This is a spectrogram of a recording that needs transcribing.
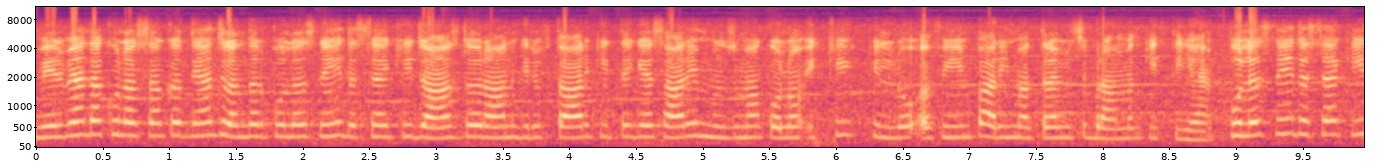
ਵੇਰਵਿਆਂ ਦਾ ਖੁਲਾਸਾ ਕਰਦਿਆਂ ਜਲੰਧਰ ਪੁਲਿਸ ਨੇ ਦੱਸਿਆ ਕਿ ਜਾਂਚ ਦੌਰਾਨ ਗ੍ਰਿਫਤਾਰ ਕੀਤੇ ਗਏ ਸਾਰੇ ਮੁਲਜ਼ਮਾਂ ਕੋਲੋਂ 21 ਕਿਲੋ ਅਫੀਮ ਭਾਰੀ ਮਾਤਰਾ ਵਿੱਚ ਬਰਾਮਦ ਕੀਤੀ ਹੈ। ਪੁਲਿਸ ਨੇ ਦੱਸਿਆ ਕਿ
